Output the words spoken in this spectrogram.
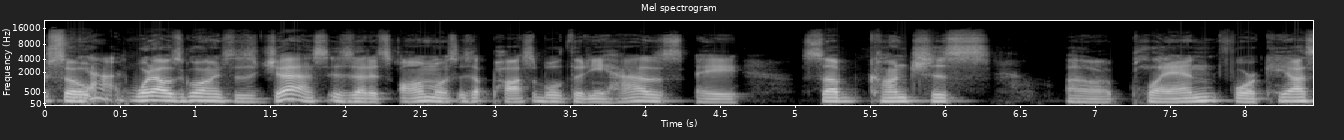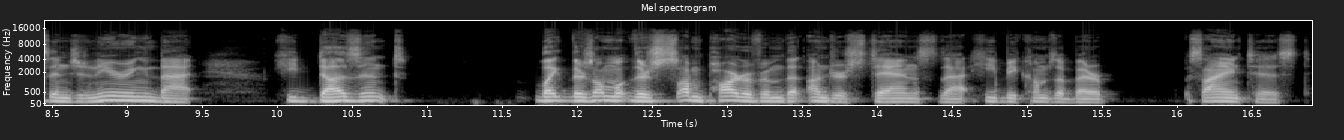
so yeah. what I was going to suggest is that it's almost is it possible that he has a subconscious uh, plan for chaos engineering that he doesn't like there's almost there's some part of him that understands that he becomes a better scientist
